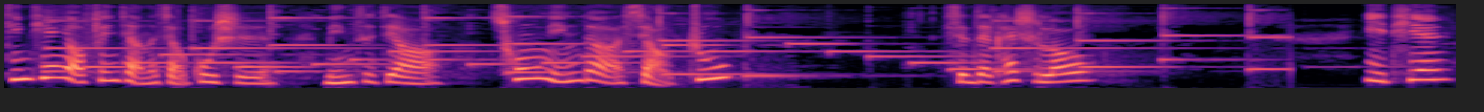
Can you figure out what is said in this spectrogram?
今天要分享的小故事名字叫《聪明的小猪》。现在开始喽。一天，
